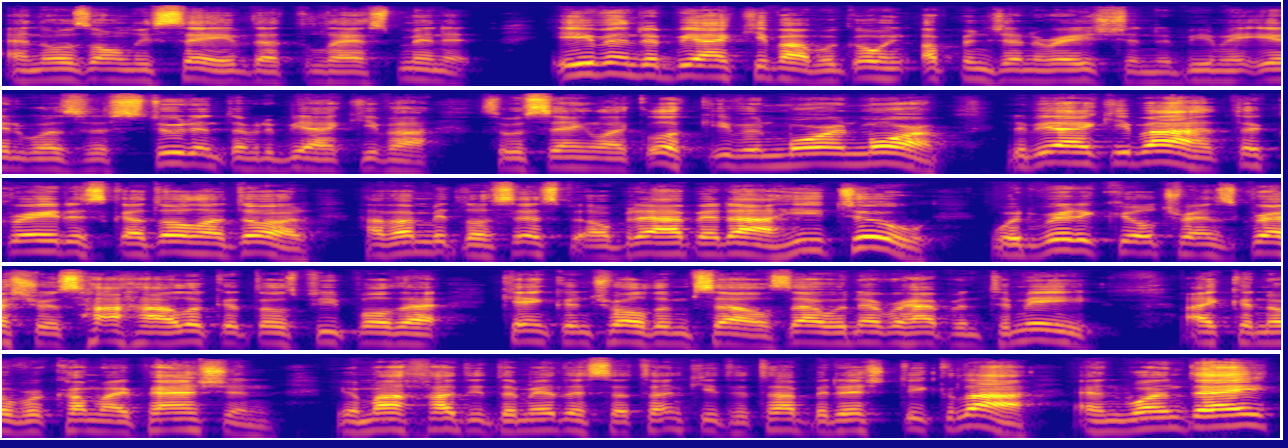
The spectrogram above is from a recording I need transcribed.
and was only saved at the last minute. Even Rabbi Akiva, we're going up in generation. Rabbi Meir was a student of Rabbi Akiva. So we're saying like, look, even more and more. Rabbi Akiva, the greatest Gadol Hador, he too would ridicule transgressors. Ha ha, look at those people that can't control themselves. That would never happen to me. I can overcome my passion. And one day,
